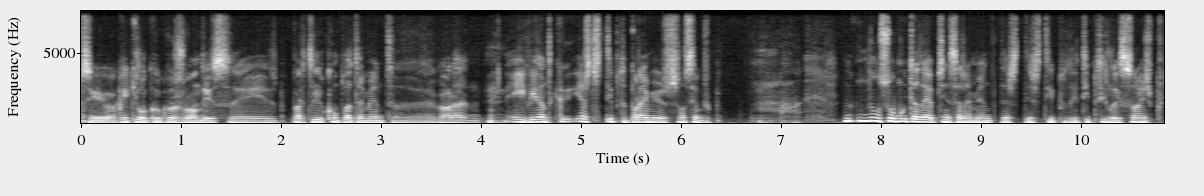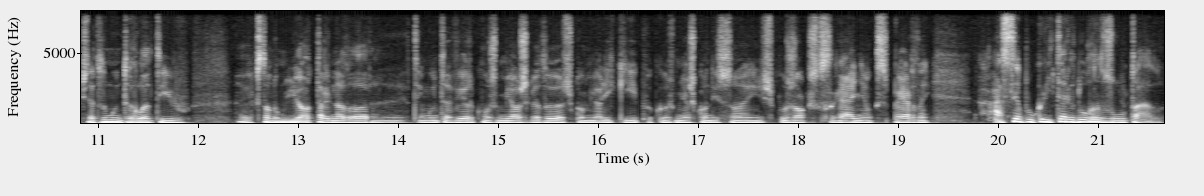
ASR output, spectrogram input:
sim, aquilo que o João disse, é, partilho completamente. Agora, é evidente que este tipo de prémios são sempre. Não sou muito adepto, sinceramente, deste, deste tipo, de, tipo de eleições, porque isto é tudo muito relativo. A questão do melhor treinador eh, tem muito a ver com os melhores jogadores, com a melhor equipa, com as melhores condições, com os jogos que se ganham, que se perdem. Há sempre o critério do resultado.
